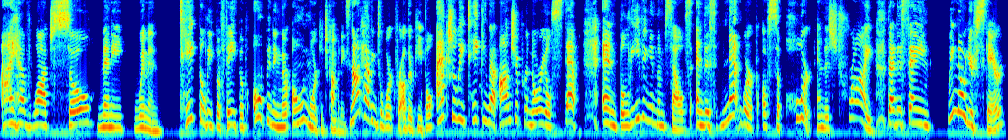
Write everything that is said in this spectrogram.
I have watched so many women take the leap of faith of opening their own mortgage companies, not having to work for other people, actually taking that entrepreneurial step and believing in themselves and this network of support and this tribe that is saying, we know you're scared.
